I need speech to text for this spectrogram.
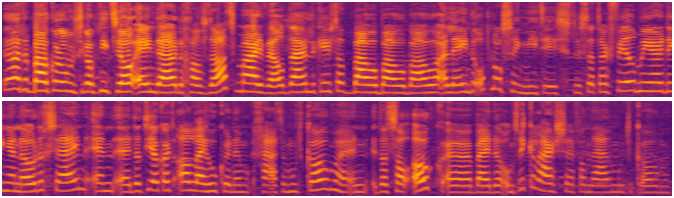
Ja, de bouwkolom is natuurlijk ook niet zo eenduidig als dat. Maar wel duidelijk is dat bouwen, bouwen, bouwen alleen de oplossing niet is. Dus dat er veel meer dingen nodig zijn. En uh, dat die ook uit allerlei hoeken en gaten moet komen. En dat zal ook uh, bij de ontwikkelaars uh, vandaan moeten komen.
